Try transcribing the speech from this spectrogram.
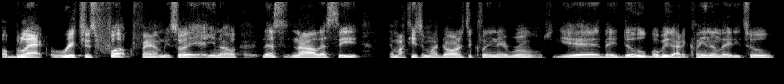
a black rich as fuck family. So eh, you know, Right. let's now let's see. Am I teaching my daughters to clean their rooms? Yeah, they do, but we got a cleaning lady too,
